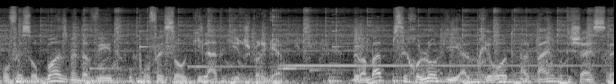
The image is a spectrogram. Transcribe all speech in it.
פרופסור בועז בן דוד ופרופסור גלעד הירשברגר. במבט פסיכולוגי על בחירות 2019.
